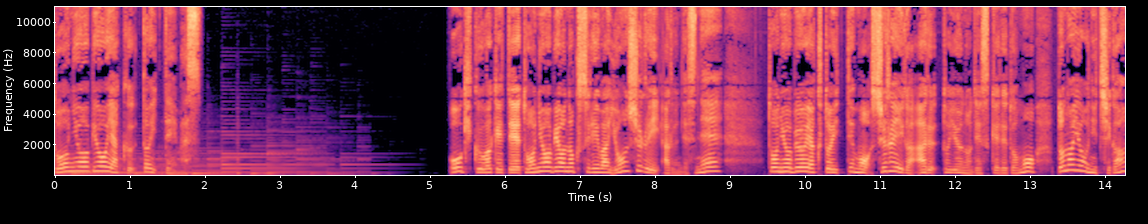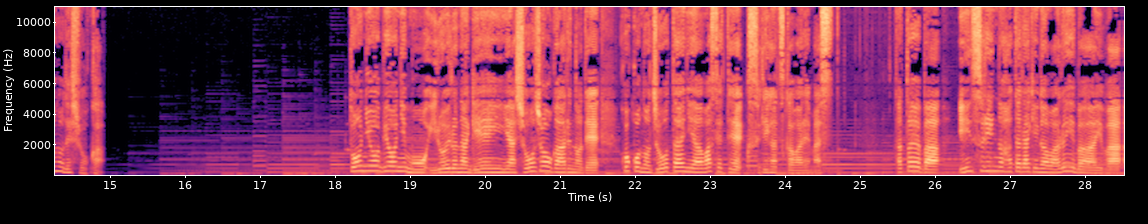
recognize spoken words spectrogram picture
糖尿病薬と言っています。大きく分けて糖尿病の薬は4種類あるんですね。糖尿病薬といっても種類があるというのですけれども、どのように違うのでしょうか？糖尿病にもいろいろな原因や症状があるので、個々の状態に合わせて薬が使われます。例えば、インスリンの働きが悪い場合は、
